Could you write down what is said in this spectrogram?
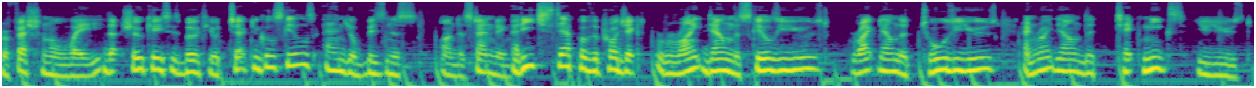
professional way that showcases both your technical skills and your business understanding. At each step of the project, write down the skills you used, write down the tools you used, and write down the techniques you used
